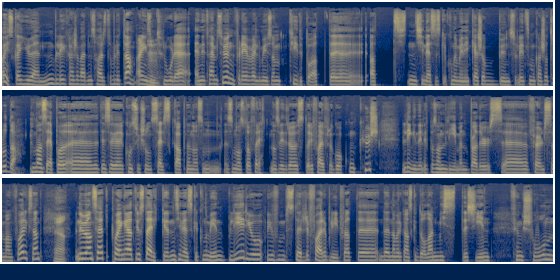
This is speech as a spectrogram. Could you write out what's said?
oi, skal yuenen bli kanskje verdens hardeste valuta? Det er ingen mm. som tror det anytime soon, for det er veldig mye som tyder på at, eh, at den kinesiske økonomien ikke er så bunnsolid som man kanskje har trodd. da. Man ser på eh, disse konstruksjonsselskapene nå som, som, nå står for retten osv. Og, så og står i fare for å gå konkurs. Det ligner litt på sånn Lehman Brothers-følelse eh, man får. ikke sant? Ja. Men uansett, poenget er at jo sterkere den kinesiske økonomien blir, jo, jo større fare blir det for at eh, den amerikanske dollaren mister sin funksjon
